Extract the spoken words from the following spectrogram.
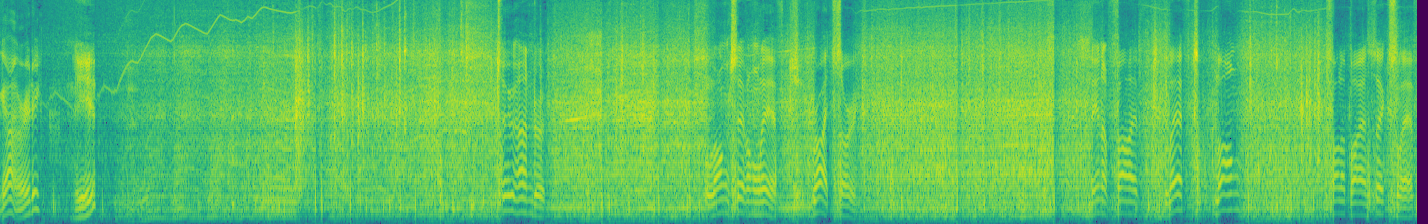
go, ready? Yep. Two hundred. Long seven left. Right, sorry. Then a five left, long, followed by a six left.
